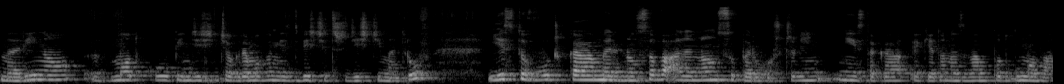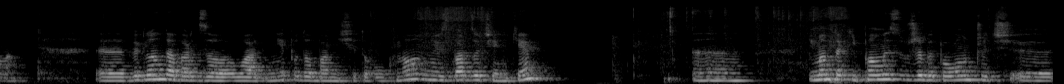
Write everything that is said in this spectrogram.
merino. W motku 50-gramowym jest 230 metrów. Jest to włóczka merynosowa, ale non-superwash, czyli nie jest taka, jak ja to nazywam, podgumowana. Y, wygląda bardzo ładnie, podoba mi się to włókno, no jest bardzo cienkie. Y, I mam taki pomysł, żeby połączyć y,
